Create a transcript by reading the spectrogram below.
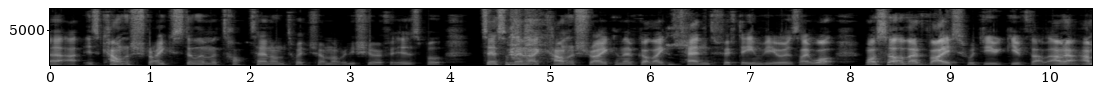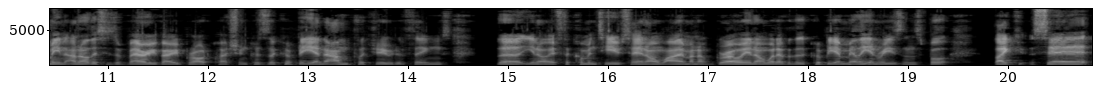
uh, is Counter Strike still in the top ten on Twitch? I'm not really sure if it is, but say something like Counter Strike, and they've got like ten to fifteen viewers. Like, what what sort of advice would you give that? I mean, I know this is a very very broad question because there could be an amplitude of things that you know if they're coming to you saying, "Oh, why am I not growing?" or whatever. There could be a million reasons, but like, say,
